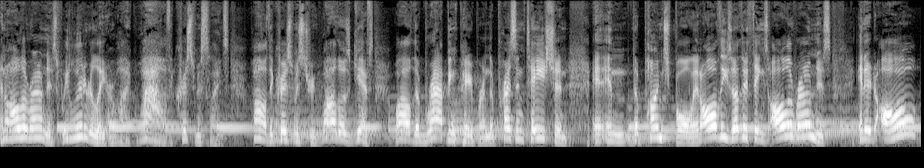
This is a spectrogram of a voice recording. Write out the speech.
And all around us, we literally are like, wow, the Christmas lights. Wow, the Christmas tree. Wow, those gifts. Wow, the wrapping paper and the presentation and, and the punch bowl and all these other things all around us. And it all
